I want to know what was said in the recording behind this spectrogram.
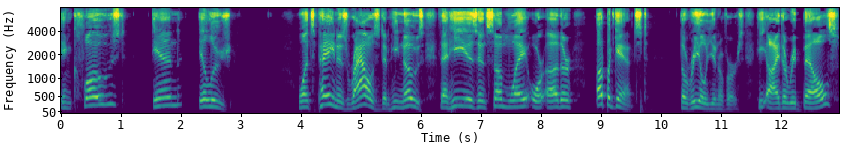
enclosed in illusion. Once pain has roused him, he knows that he is in some way or other up against the real universe. He either rebels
